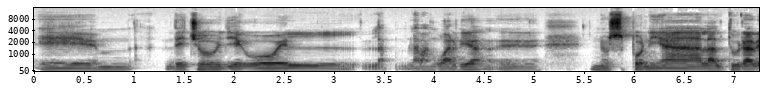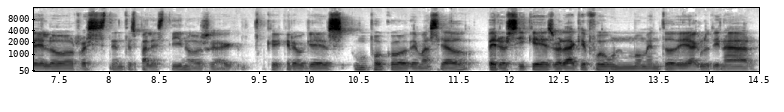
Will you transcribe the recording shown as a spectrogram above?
Eh, de hecho, llegó el, la, la, vanguardia, eh, nos ponía a la altura de los resistentes palestinos, eh, que creo que es un poco demasiado, pero sí que es verdad que fue un momento de aglutinar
